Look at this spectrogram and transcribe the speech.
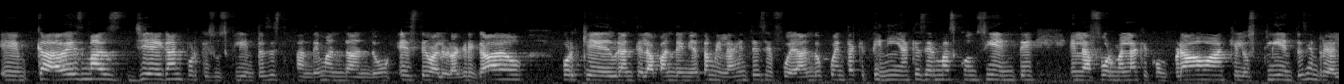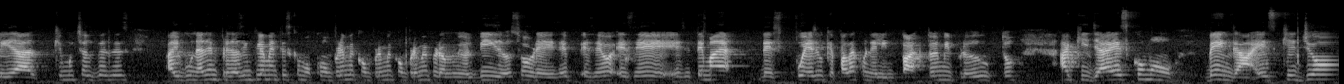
eh, cada vez más llegan porque sus clientes están demandando este valor agregado, porque durante la pandemia también la gente se fue dando cuenta que tenía que ser más consciente en la forma en la que compraba, que los clientes en realidad, que muchas veces algunas empresas simplemente es como cómpreme, cómpreme, cómpreme, pero me olvido sobre ese, ese, ese, ese tema después o qué pasa con el impacto de mi producto. Aquí ya es como, venga, es que yo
